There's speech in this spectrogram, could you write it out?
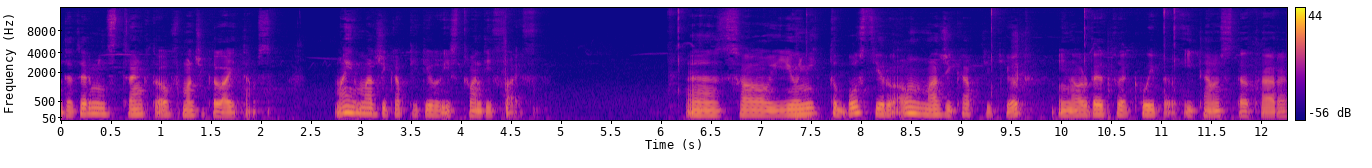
determines strength of magical items. My magic aptitude is 25. Uh, so you need to boost your own magic aptitude in order to equip items that are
